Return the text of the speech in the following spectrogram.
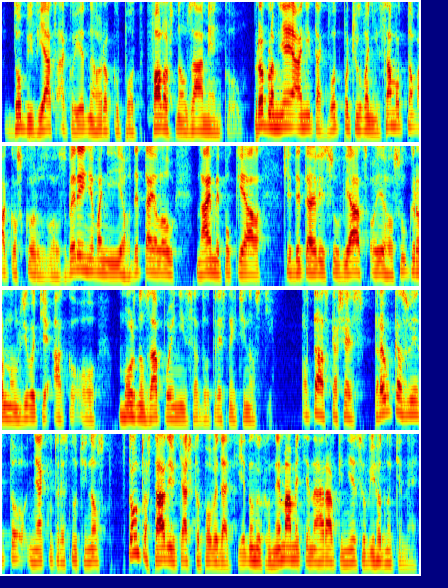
doby viac ako jedného roku pod falošnou zámienkou. Problém nie je ani tak v odpočúvaní samotnom, ako skôr vo zverejňovaní jeho detailov, najmä pokiaľ tie detaily sú viac o jeho súkromnom živote ako o možnom zapojení sa do trestnej činnosti. Otázka 6. Preukazuje to nejakú trestnú činnosť? V tomto štádiu ťažko povedať. Jednoducho nemáme tie nahrávky, nie sú vyhodnotené.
